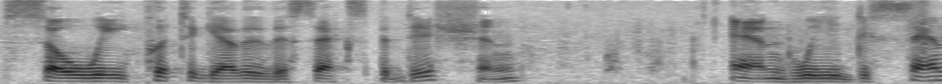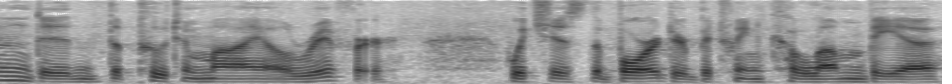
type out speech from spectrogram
So we put together this expedition and we descended the Putumayo River, which is the border between Colombia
